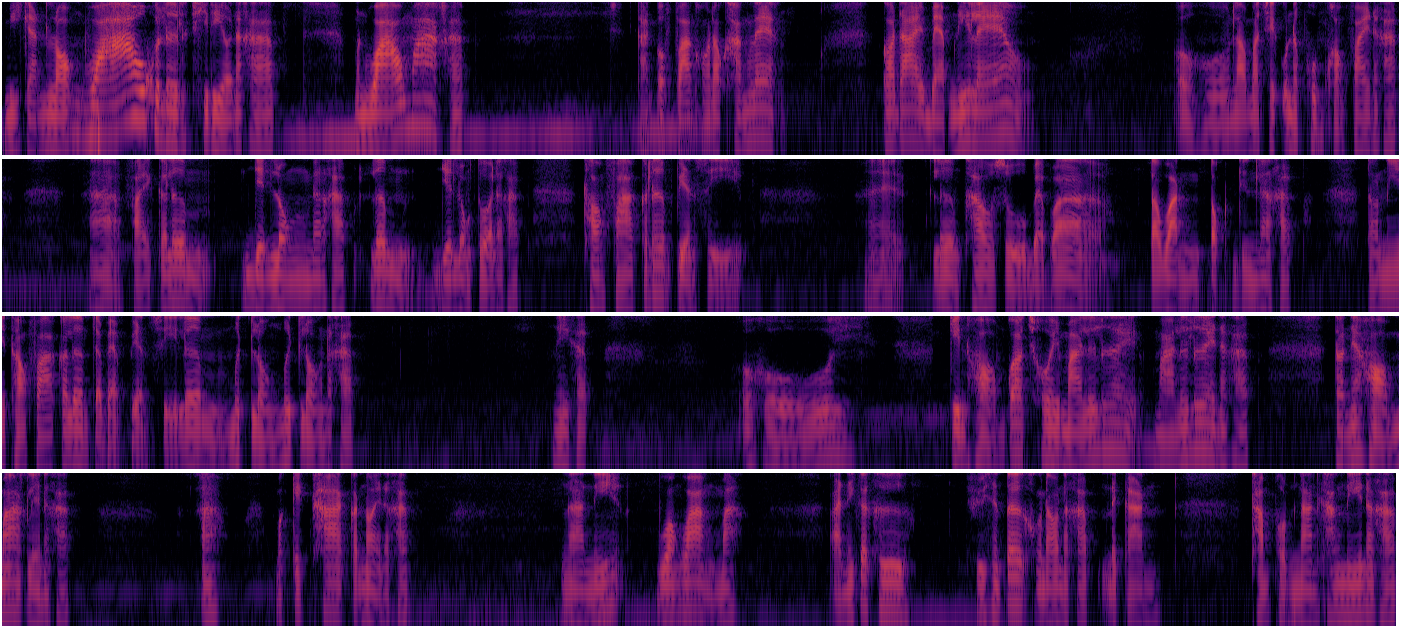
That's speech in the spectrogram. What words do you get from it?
มีการร้องว้าวกันเลยทีเดียวนะครับ มันว้าวมากครับ การอบฟางของเราครั้งแรก ก็ได้แบบนี้แล้ว โอ้โห เรามาเช็คอุณหภูมิของไฟนะครับอ่าไฟก็เริ่มเย็นลงนะครับ เริ่มเย็นลงตัวแล้วครับ ท้องฟ้าก็เริ่มเปลี่ยนสี เริ่มเข้าสู่แบบว่าตะวันตกดินแล้วครับ ตอนนี้ท้องฟ้าก็เริ่มจะแบบเปลี่ยนสีเริ่มมืดลงมืดลงนะครับ นี่ครับ โอ้โหกลิ่นหอมก็โชยมาเรื่อยๆ มาเรื่อยๆนะครับ ตอนนี้หอมมากเลยนะครับอะมาเก๊กท่ากันหน่อยนะครับ งานนี้ว่างๆมา อันนี้ก็คือ พรีเซนเตอร์ของเรานะครับ ในการทำผลงานครั้งนี้นะครับ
